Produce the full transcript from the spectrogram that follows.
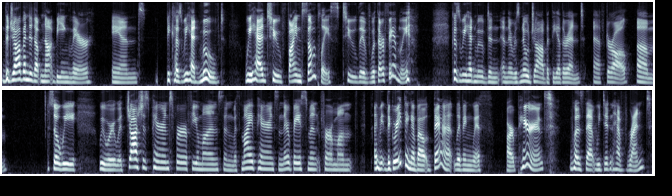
The job ended up not being there and because we had moved, we had to find some place to live with our family. because we had moved and, and there was no job at the other end after all. Um, so we we were with Josh's parents for a few months and with my parents in their basement for a month. I mean, the great thing about that living with our parents was that we didn't have rent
